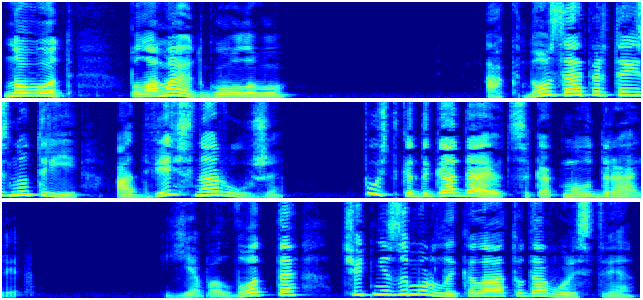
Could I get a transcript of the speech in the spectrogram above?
Но ну вот, поломают голову. Окно заперто изнутри, а дверь снаружи. Пусть-ка догадаются, как мы удрали. Ева Лотта чуть не замурлыкала от удовольствия.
